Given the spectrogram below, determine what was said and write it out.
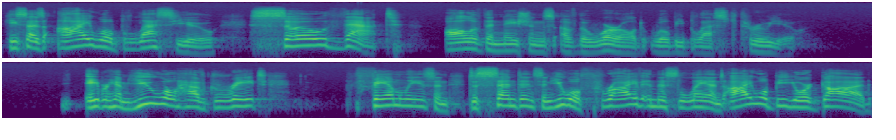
He says, I will bless you so that all of the nations of the world will be blessed through you. Abraham, you will have great families and descendants, and you will thrive in this land. I will be your God.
